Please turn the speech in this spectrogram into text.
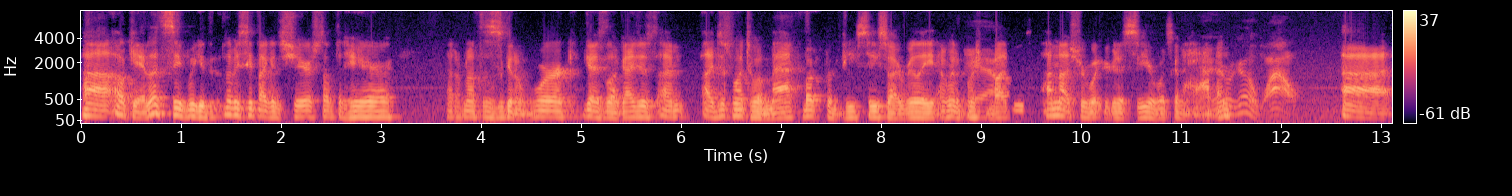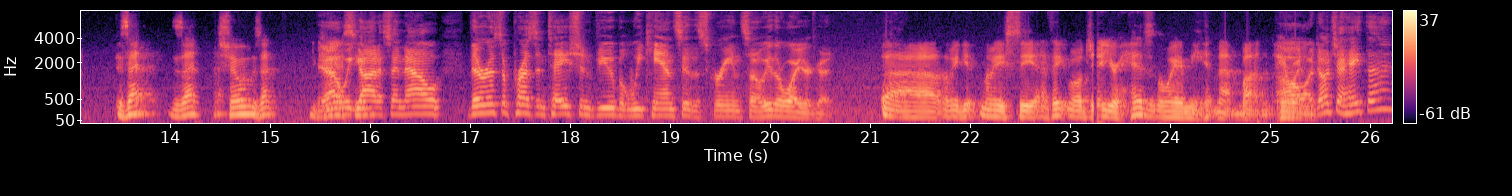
Uh, okay, let's see if we can. Let me see if I can share something here. I don't know if this is gonna work. You guys, look, I just I'm I just went to a MacBook from PC, so I really I'm gonna push Yeah. buttons. I'm not sure what you're gonna see or what's gonna happen. There happen. we go. Wow. Uh, is that does that show? Is that? You Yeah, we got it. And now there is a presentation view, but we can see the screen. So either way, you're good. Uh, let me get. Let me see. I think. Well, Jay, your head's in the way of me hitting that button. Here, Oh, don't you hate that?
